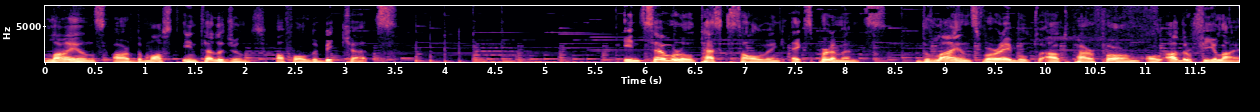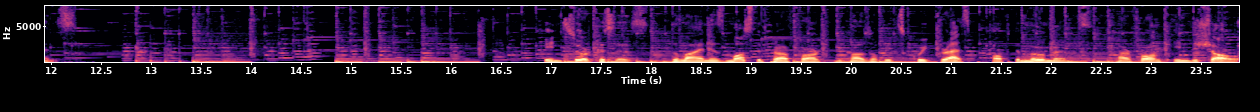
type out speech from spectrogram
Lions are the most intelligent of all the big cats. In several task-solving experiments, the lions were able to outperform all other felines. In circuses, the lion is mostly preferred because of its quick grasp of the movements performed in the show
